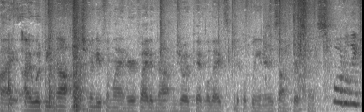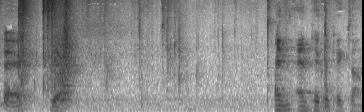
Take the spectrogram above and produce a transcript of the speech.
I, I would be not much of a Newfoundlander if I did not enjoy pickled eggs and pickled wieners on Christmas. Totally fair. Yeah. And and pickled pig tongue.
